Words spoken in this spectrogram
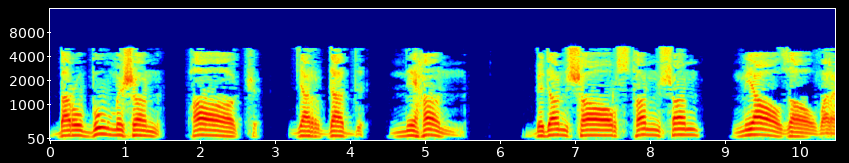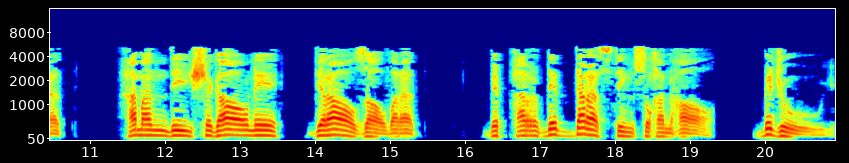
بر و بومشان پاک گردد نهان. بدان شارستانشان نیاز آورد. هماندیشگان دراز آورد. به پرده درست این سخنها. بجوی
